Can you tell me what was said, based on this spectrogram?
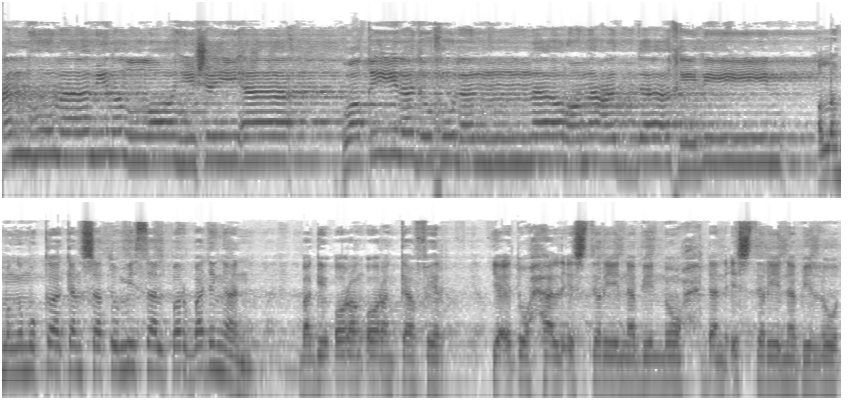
عنهما من الله شيئا وقيل ادخلا النار مع الداخلين Allah mengemukakan satu misal perbandingan bagi orang-orang kafir yaitu hal isteri Nabi Nuh dan isteri Nabi Lut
